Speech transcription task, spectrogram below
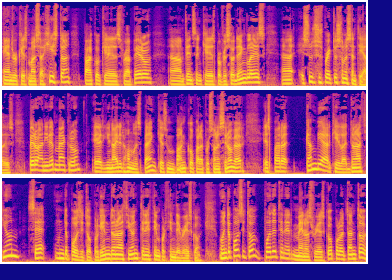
Andrew, que es masajista, Paco, que es rapero, um, Vincent, que es profesor de inglés. Uh, esos, sus proyectos son esenciales. Pero a nivel macro, el United Homeless Bank, que es un banco para personas sin hogar, es para cambiar que la donación sea un depósito, porque una donación tiene 100% de riesgo. Un depósito puede tener menos riesgo, por lo tanto,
